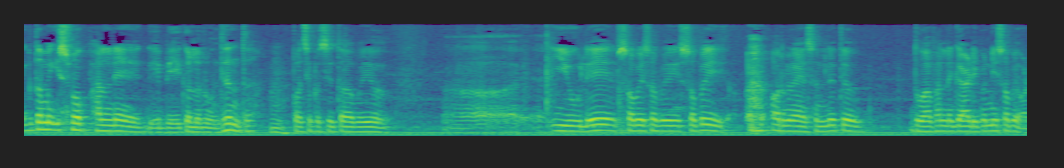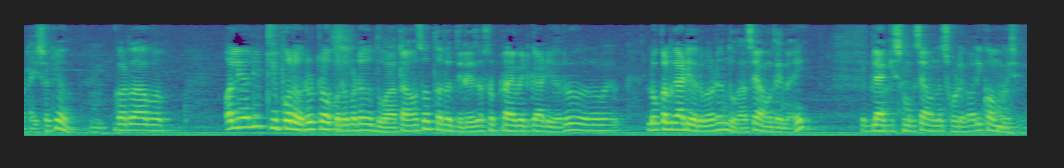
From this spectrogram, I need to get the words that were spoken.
एकदमै स्मोक फाल्ने भेहिकलहरू हुन्थ्यो नि त। पछि पछि त अब यो इयुले सबै सबै सबै अर्गनाइजेसनले त्यो धुवा फाल्ने गाडी पनि सबै हटाइसक्यो। गर्दा अब अलिअलि ट्रिपरहरू ट्रकहरूबाट धुवा त आउँछ तर धेरै जसो प्राइभेट गाडीहरू लोकल गाडीहरूबाट पनि धुवा चाहिँ आउँदैन है। ब्ल्याक स्मोक चाहिँ आउन छोडेको अलिक कम भइसक्यो।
